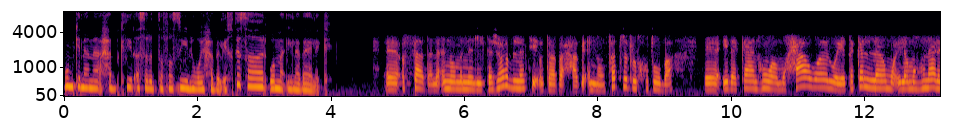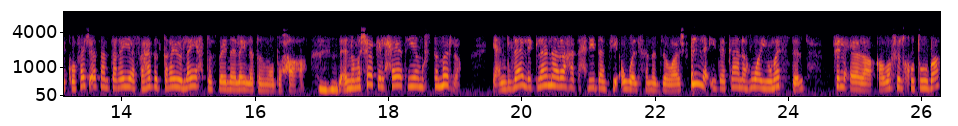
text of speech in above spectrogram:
ممكن أنا أحب كثير أسر التفاصيل هو يحب الاختصار وما إلى ذلك أستاذة لأنه من التجارب التي أتابعها بأنه فترة الخطوبة آه، إذا كان هو محاور ويتكلم وإلى ما هنالك وفجأة تغير فهذا التغير لا يحدث بين ليلة وضحاها لأنه مشاكل الحياة هي مستمرة. يعني لذلك لا نراها تحديدا في أول سنة زواج إلا إذا كان هو يمثل في العلاقة وفي الخطوبة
